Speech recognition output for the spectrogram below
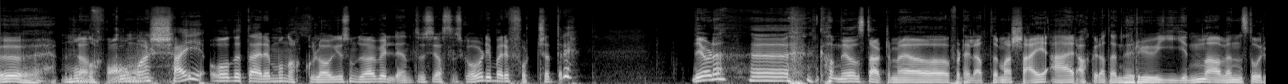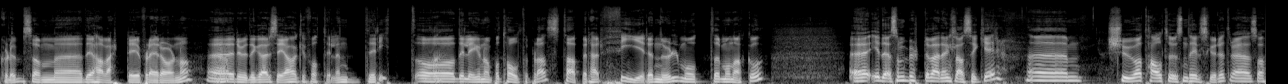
Ø, Monaco. Marseille. Og dette er Monaco-laget som du er veldig entusiastisk over. De bare fortsetter, de. De gjør det. Eh, kan jo starte med å fortelle at Marseille er akkurat den ruinen av en storklubb som eh, de har vært i flere år nå. Eh, Ja. Rudi Garcia har ikke fått til en dritt, og de ligger nå på tolvteplass. Taper her 4-0 mot Monaco. Eh, I det som burde være en klassiker. Uh, 7500 tilskuere, tror jeg jeg så.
